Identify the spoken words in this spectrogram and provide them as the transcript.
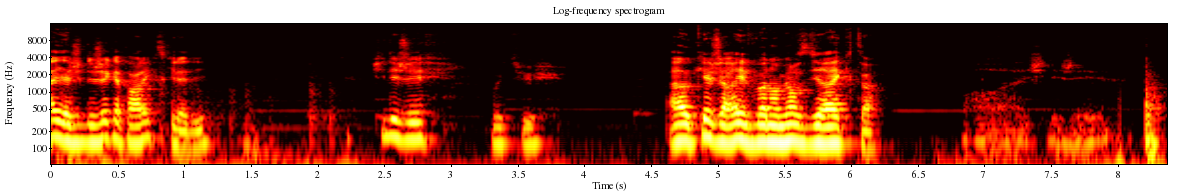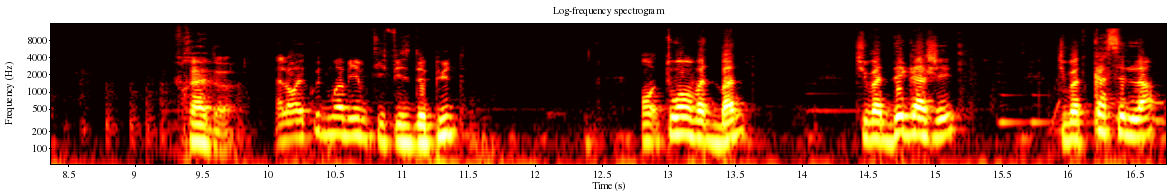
Ah, il y a JDG qui a parlé, qu'est-ce qu'il a dit JDG, où es-tu Ah ok, j'arrive, bonne ambiance directe. Oh, ouais, JDG... Fred. Alors écoute-moi bien, petit fils de pute. Toi, on va te ban. Tu vas te dégager. Tu vas te casser de là.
